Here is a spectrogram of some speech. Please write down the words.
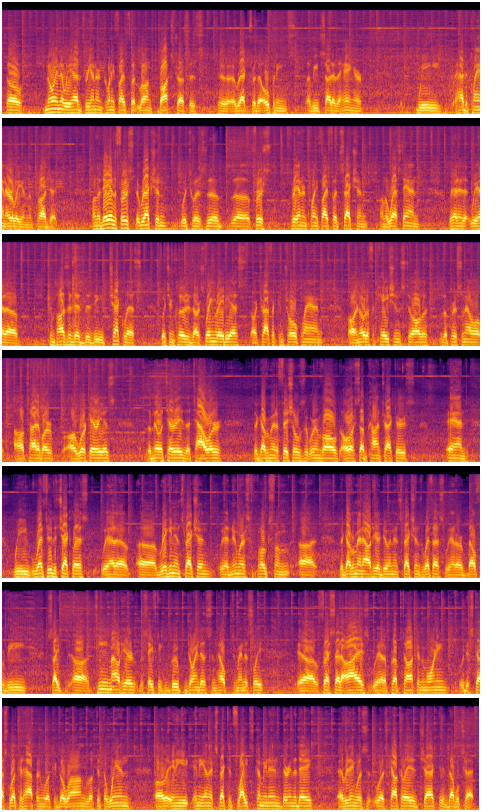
So knowing that we had 325 foot long box trusses to erect for the openings of each side of the hangar, we had to plan early in the project. On the day of the first erection, which was the, the first 325 foot section on the west end, we had a, we had a composited the, the checklist, which included our swing radius, our traffic control plan, our notifications to all the, the personnel outside of our, our work areas, the military, the tower, the government officials that were involved, all our subcontractors, and we went through the checklist. We had a, a rigging inspection. We had numerous folks from uh, the government out here doing inspections with us. We had our Balfour Beatty site uh, team out here. The safety group joined us and helped tremendously. Uh, fresh set of eyes. We had a prep talk in the morning. We discussed what could happen, what could go wrong, looked at the wind, all any, any unexpected flights coming in during the day. Everything was, was calculated, checked, and double checked.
